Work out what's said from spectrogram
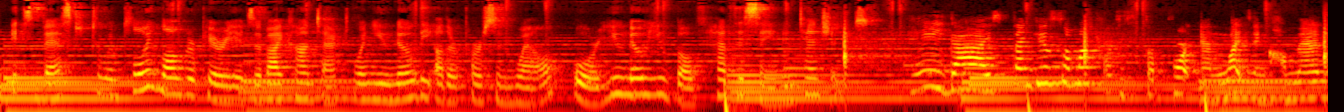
It's best to employ longer periods of eye contact when you know the other person well or you know you both have the same intentions. Hey guys, thank you so much for the support and likes and comments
